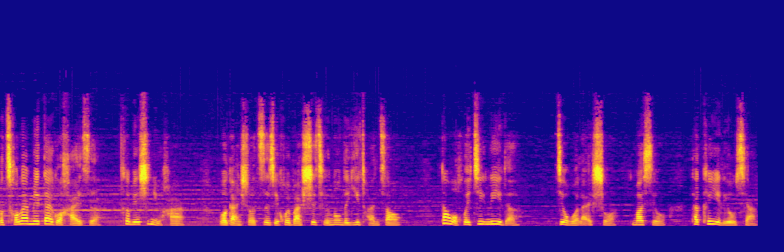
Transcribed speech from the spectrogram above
我从来没带过孩子，特别是女孩。我敢说自己会把事情弄得一团糟，但我会尽力的。就我来说。马修，他可以留下。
